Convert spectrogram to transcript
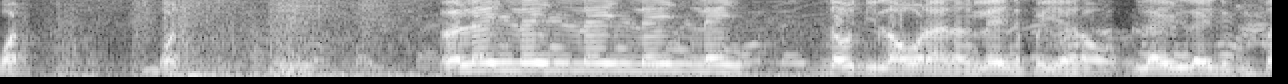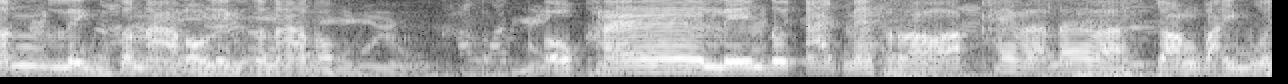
បុចបុចអឺលេងលេងលេងលេងលេងដូចឌីឡូដែរហ្នឹងលេងតែ2 hero លេងលេងតែគូសិនលេងគូសិនអាដល់លេងគូសិនអាដល់អូខេលេងដូចអាចម៉េះប្រោអូខេបាទដែរចង់វាយមួយ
